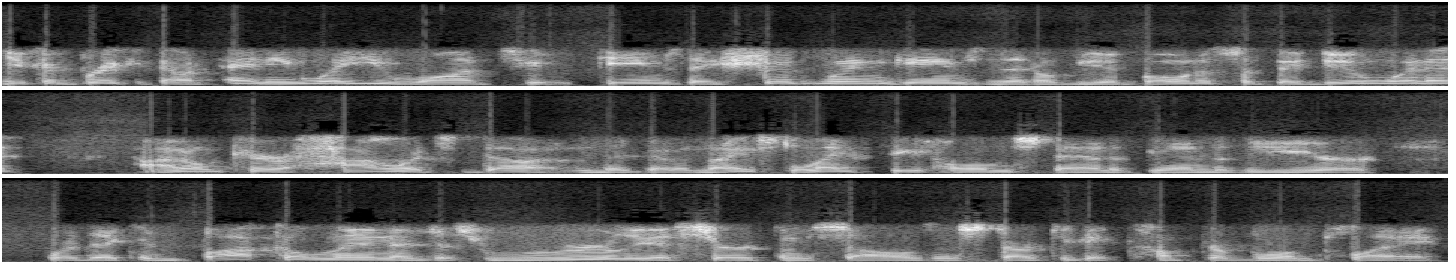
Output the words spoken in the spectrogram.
You can break it down any way you want to. Games they should win, games that'll be a bonus if they do win it. I don't care how it's done. They've got a nice lengthy homestand at the end of the year where they can buckle in and just really assert themselves and start to get comfortable and play.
